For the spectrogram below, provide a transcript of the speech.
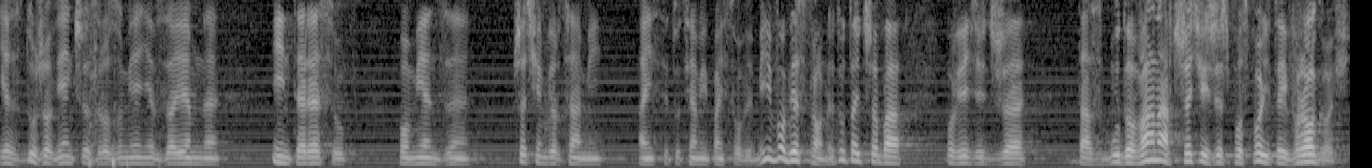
jest dużo większe zrozumienie wzajemne interesów pomiędzy przedsiębiorcami a instytucjami państwowymi. I w obie strony. Tutaj trzeba powiedzieć, że ta zbudowana w III Rzeczpospolitej wrogość,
